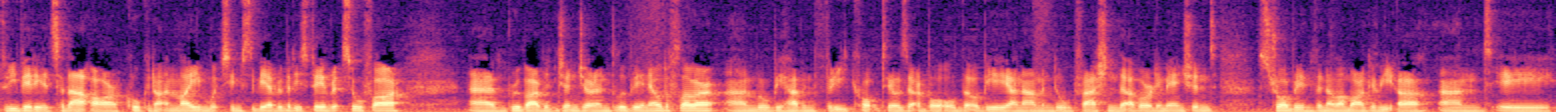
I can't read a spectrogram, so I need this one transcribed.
three variants of that are coconut and lime, which seems to be everybody's favourite so far. Um, rhubarb and ginger and blueberry and elderflower, and we'll be having three cocktails that are bottled. That'll be an almond old fashioned that I've already mentioned, strawberry and vanilla margarita, and a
